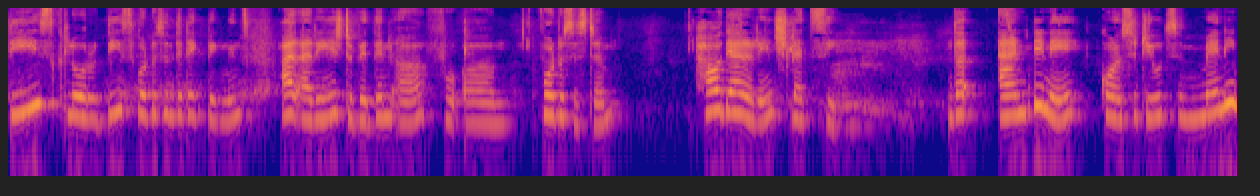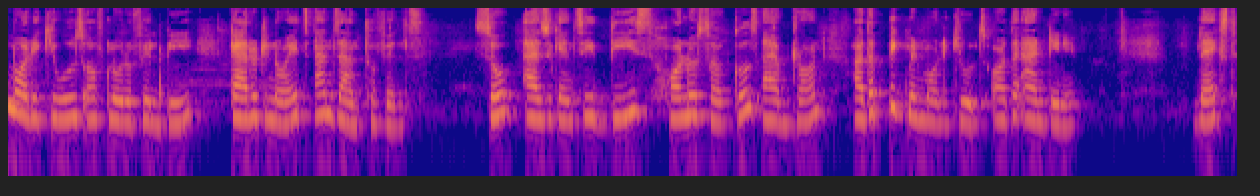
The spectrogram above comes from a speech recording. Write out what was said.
these chloro these photosynthetic pigments are arranged within a pho um, photosystem. How they are arranged? Let's see. The antennae constitutes many molecules of chlorophyll B, carotenoids and xanthophylls. So as you can see these hollow circles I have drawn are the pigment molecules or the antennae. Next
